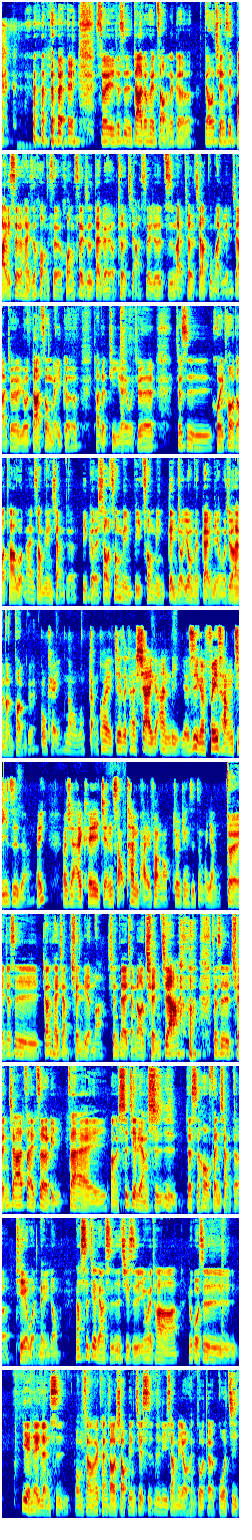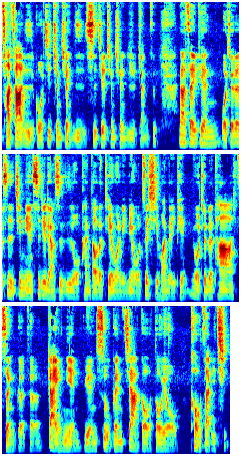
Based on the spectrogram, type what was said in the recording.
对，所以就是大家都会找那个标签是白色还是黄色，黄色就是代表有特价，所以就是只买特价不买原价，就会有打中每一个他的 TA。我觉得。就是回扣到他文案上面想的一个小聪明比聪明更有用的概念，我觉得还蛮棒的。OK，那我们赶快接着看下一个案例，也是一个非常机智的，哎，而且还可以减少碳排放哦，究竟是怎么样？对，就是刚才讲全联嘛，现在讲到全家，就是全家在这里在啊世界粮食日的时候分享的贴文内容。那世界粮食日其实因为它如果是业内人士，我们常常会看到小编介绍日历上面有很多的国际叉叉日、国际圈圈日、世界圈圈日这样子。那这一篇，我觉得是今年世界粮食日我看到的贴文里面我最喜欢的一篇，因为我觉得它整个的概念、元素跟架构都有扣在一起。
